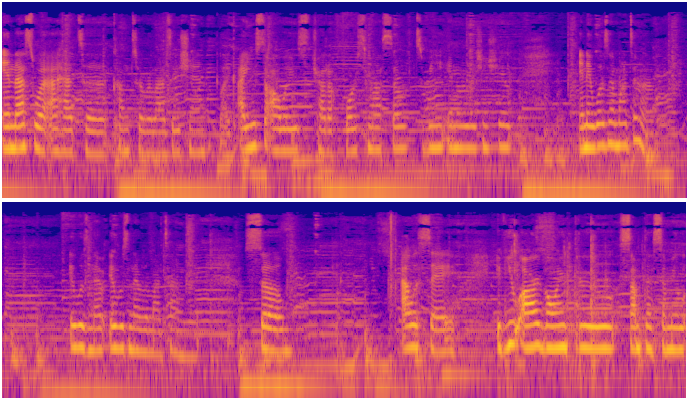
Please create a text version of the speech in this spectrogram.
And that's what I had to come to realization. Like I used to always try to force myself to be in a relationship and it wasn't my time. It was never it was never my time yet. So I would say if you are going through something similar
